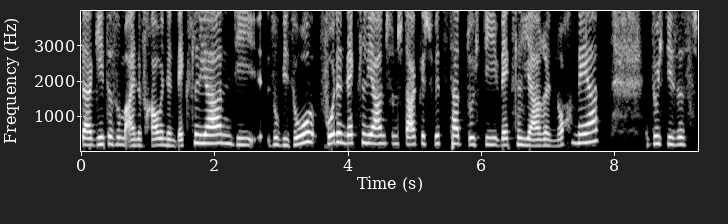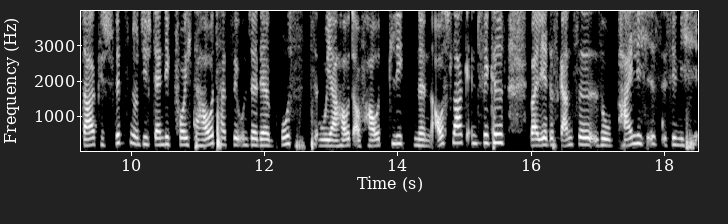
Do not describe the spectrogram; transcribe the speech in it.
Da geht es um eine Frau in den Wechseljahren, die sowieso vor den Wechseljahren schon stark geschwitzt hat, durch die Wechseljahre noch mehr. Durch dieses starke Schwitzen und die ständig feuchte Haut hat sie unter der Brust, wo ja Haut auf Haut liegt, einen Ausschlag entwickelt. Weil ihr das Ganze so peinlich ist, ist sie nicht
